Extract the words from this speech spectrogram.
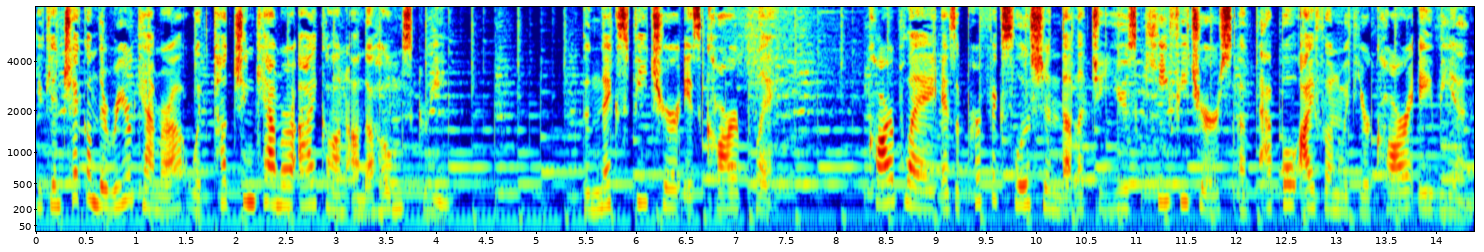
You can check on the rear camera with touching camera icon on the home screen. The next feature is CarPlay. CarPlay is a perfect solution that lets you use key features of Apple iPhone with your car AVN.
